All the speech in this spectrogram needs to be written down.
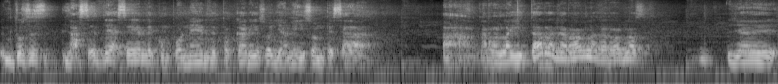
Entonces la sed de hacer, de componer, de tocar y eso ya me hizo empezar a, a agarrar la guitarra, agarrarla, agarrarlas. Ya, eh,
